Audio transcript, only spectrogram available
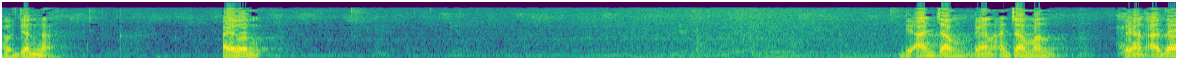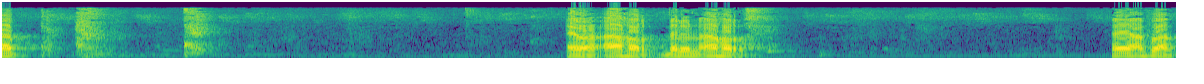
al-jannah. Aydan diancam dengan ancaman dengan azab Ewa, akhir, dalil akhir. Eh, afan.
